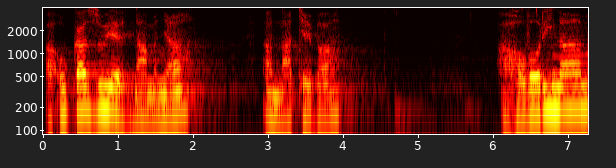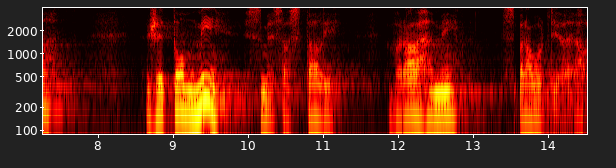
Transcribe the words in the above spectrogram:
A ukazuje na mňa a na teba a hovorí nám, že to my sme sa stali vrahmi spravodlivého.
